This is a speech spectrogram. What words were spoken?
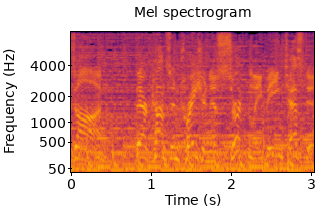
Rages on. Their concentration is certainly being tested.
